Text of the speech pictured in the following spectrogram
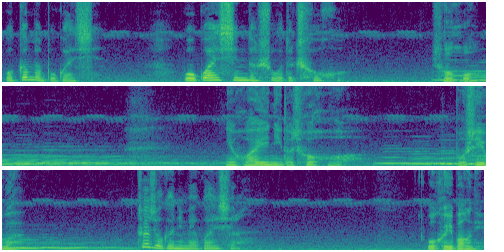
我根本不关心。我关心的是我的车祸。车祸？你怀疑你的车祸不是意外？这就跟你没关系了。我可以帮你。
